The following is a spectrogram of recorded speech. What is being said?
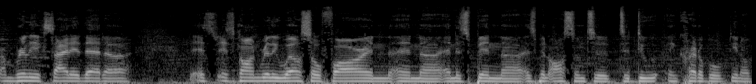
I'm really excited that uh, it's, it's gone really well so far, and and uh, and it's been uh, it's been awesome to, to do incredible, you know,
